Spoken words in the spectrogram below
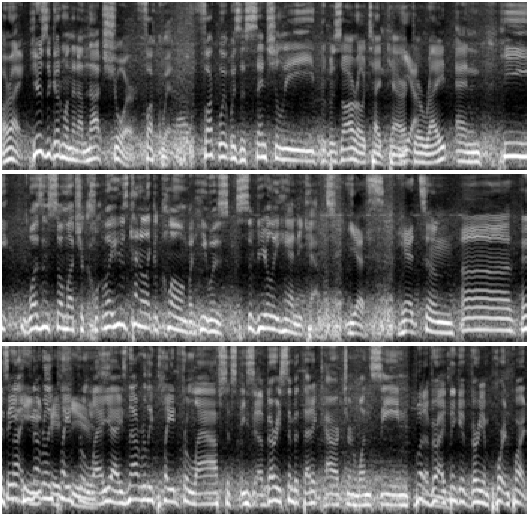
All right, here's a good one that I'm not sure. Fuckwit. Fuckwit was essentially the Bizarro type character, Yeah. right? And he wasn't so much a cl- well, he was kind of like a clone, but he was severely handicapped. yes, he had some. Uh, And it's not, he's not really played for la- yeah he's not really played for laughs. It's, he's a very sympathetic character in one scene, but a very, I think a very important part.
